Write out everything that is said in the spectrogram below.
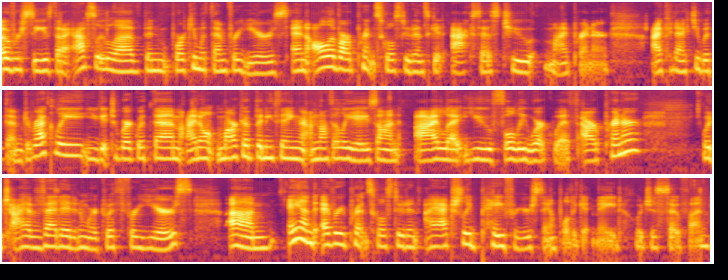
overseas that I absolutely love, been working with them for years, and all of our print school students get access to my printer. I connect you with them directly, you get to work with them. I don't mark up anything, I'm not the liaison. I let you fully work with our printer, which I have vetted and worked with for years. Um, and every print school student, I actually pay for your sample to get made, which is so fun.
